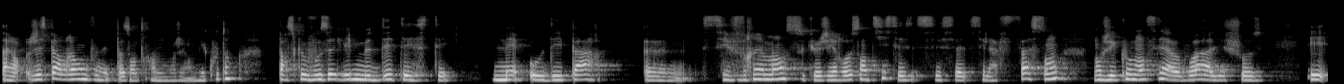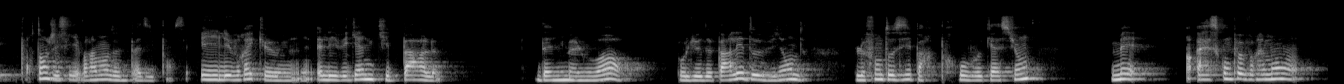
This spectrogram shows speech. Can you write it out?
Alors j'espère vraiment que vous n'êtes pas en train de manger en m'écoutant, parce que vous allez me détester. Mais au départ, euh, c'est vraiment ce que j'ai ressenti, c'est la façon dont j'ai commencé à voir les choses. Et pourtant, j'essayais vraiment de ne pas y penser. Et il est vrai que euh, les véganes qui parlent d'animal mort, au lieu de parler de viande, le font aussi par provocation. Mais est-ce qu'on peut vraiment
